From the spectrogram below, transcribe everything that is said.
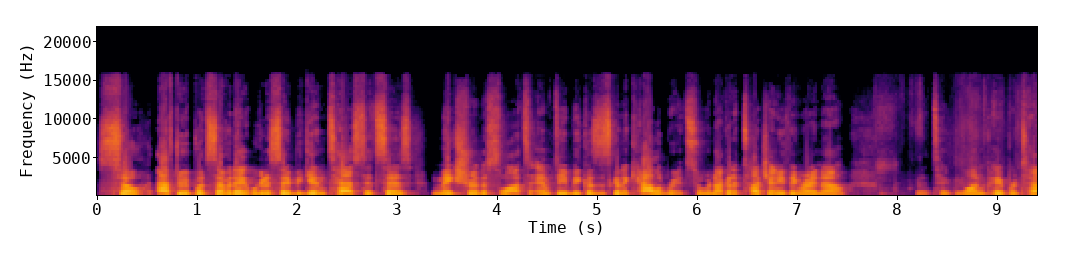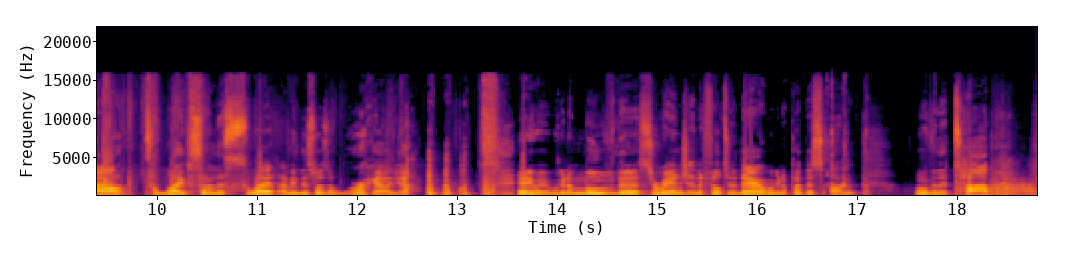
So after we put 78, we're gonna say begin test. It says make sure the slot's empty because it's gonna calibrate. So we're not gonna touch anything right now. We're gonna take one paper towel to wipe some of the sweat. I mean, this was a workout, yeah. anyway, we're gonna move the syringe and the filter there. We're gonna put this on over the top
